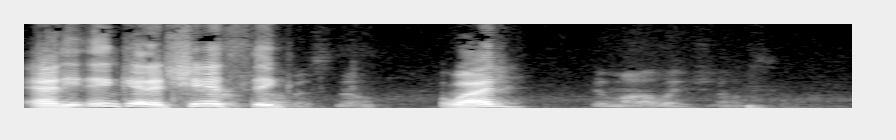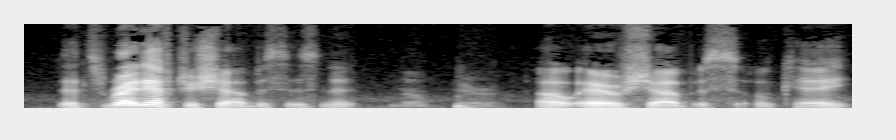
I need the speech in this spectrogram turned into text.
And he didn't get a chance to. What? That's right after Shabbos, isn't it? No, Oh, Erev Shabbos. Okay.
